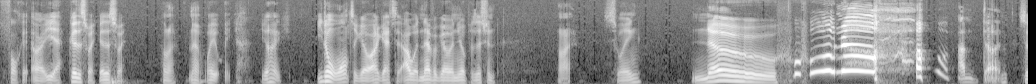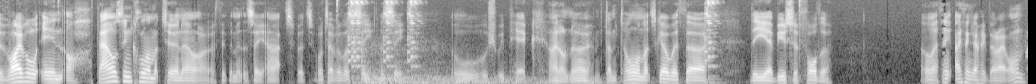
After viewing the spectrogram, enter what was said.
Fuck it. Alright, yeah. Go this way. Go this way. Hold on. No, wait, wait. You're like, you don't want to go. I get it. I would never go in your position. Alright. Swing. No. no. I'm done. Survival in a thousand kilometer an hour. I think they meant to say at, but whatever. Let's see. Let's see. Oh, who should we pick? I don't know. I'm, torn. Let's go with uh, the abusive father. Oh, I think I think I picked the right one Do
